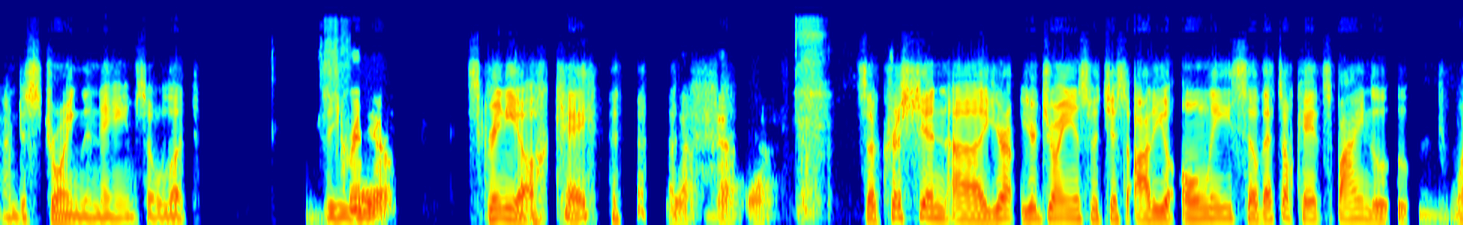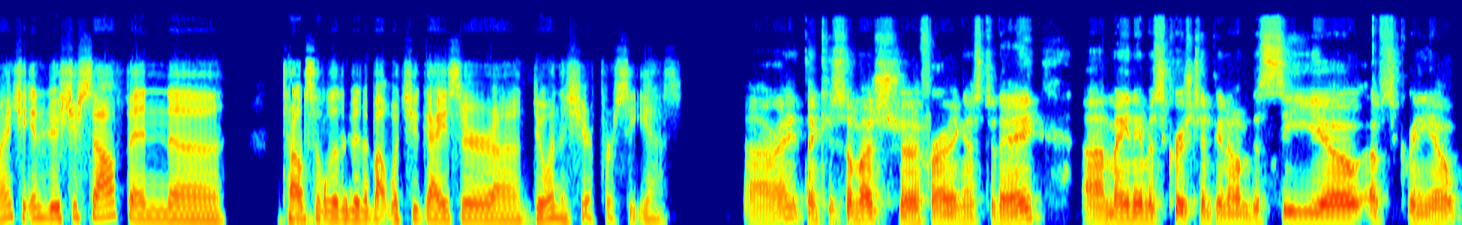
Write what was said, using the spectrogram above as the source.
I'm destroying the name, so let the Skreeneo. Skreeneo, okay. yeah, yeah, yeah. So Christian, uh, you're you're joining us with just audio only, so that's okay. It's fine. Why don't you introduce yourself and uh, tell us a little bit about what you guys are uh, doing this year for CES? All right. Thank you so much uh, for having us today. Uh, my name is Christian Pineau. I'm the CEO of Skreeneo,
